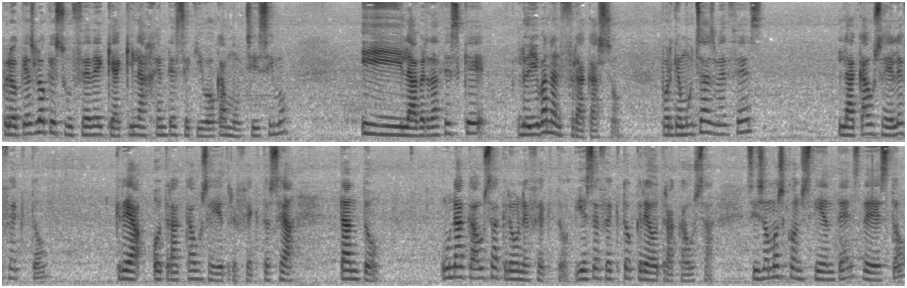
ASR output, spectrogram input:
Pero ¿qué es lo que sucede? Que aquí la gente se equivoca muchísimo y la verdad es que lo llevan al fracaso, porque muchas veces la causa y el efecto crea otra causa y otro efecto, o sea, tanto una causa crea un efecto y ese efecto crea otra causa. Si somos conscientes de esto,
